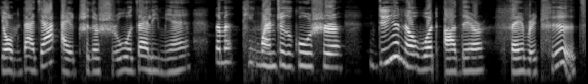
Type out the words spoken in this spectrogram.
有我们大家爱吃的食物在里面。那么，听完这个故事。Do you know what are their favorite foods？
